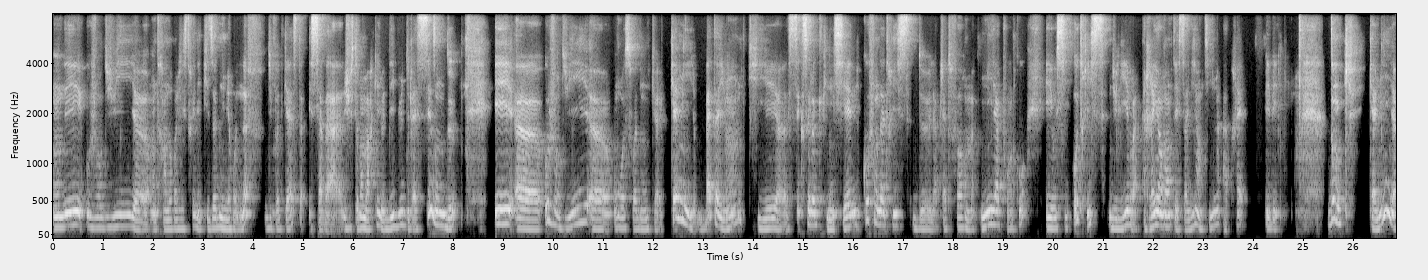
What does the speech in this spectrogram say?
On est aujourd'hui euh, en train d'enregistrer l'épisode numéro 9 du podcast et ça va justement marquer le début de la saison 2. Et euh, aujourd'hui, euh, on reçoit donc Camille Bataillon, qui est euh, sexologue clinicienne, cofondatrice de la plateforme Mia.co et aussi autrice du livre Réinventer sa vie intime après bébé. Donc, Camille,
